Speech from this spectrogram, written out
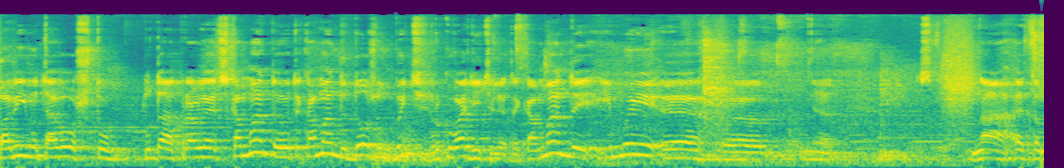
помимо того, что туда отправляется команда, у этой команды должен быть руководитель этой команды, и мы э, э, на этом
